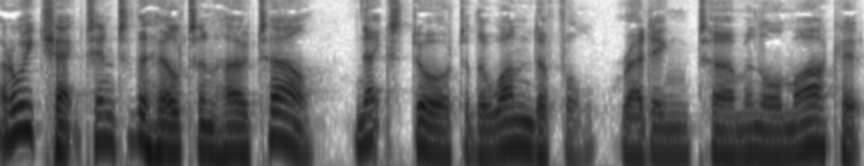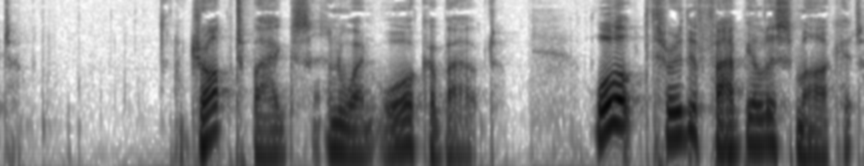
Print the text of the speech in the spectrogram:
and we checked into the Hilton Hotel, next door to the wonderful Reading Terminal Market. Dropped bags and went walkabout walked through the fabulous market,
